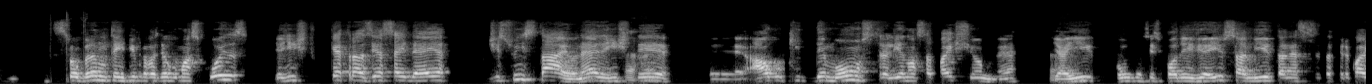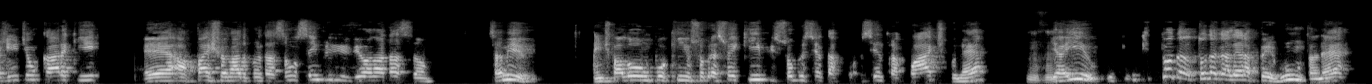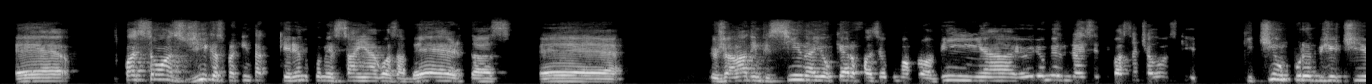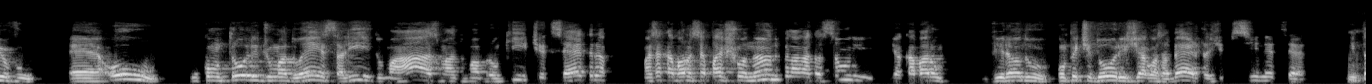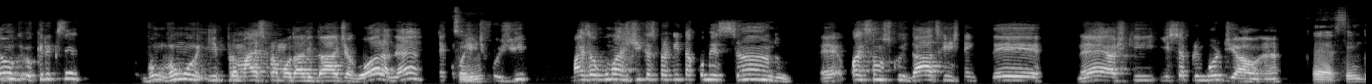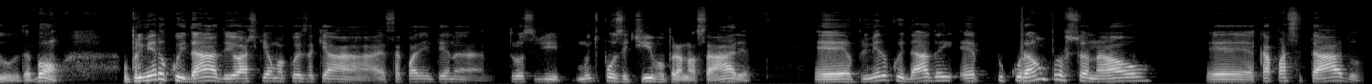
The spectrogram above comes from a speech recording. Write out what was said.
Sobrando um tempinho para fazer algumas coisas e a gente quer trazer essa ideia de swing style, né? De a gente uhum. ter é, algo que demonstra ali a nossa paixão, né? Uhum. E aí, como vocês podem ver aí, o Samir está nessa sexta-feira com a gente, é um cara que é apaixonado por natação, sempre viveu a natação. Samir, a gente falou um pouquinho sobre a sua equipe, sobre o centro, centro aquático, né? Uhum. E aí, o que toda, toda a galera pergunta, né? É, quais são as dicas para quem está querendo começar em águas abertas, é, eu já nado em piscina e eu quero fazer alguma provinha. Eu, eu mesmo já recebi bastante alunos que, que tinham por objetivo é, ou o controle de uma doença ali, de uma asma, de uma bronquite, etc., mas acabaram se apaixonando pela natação e, e acabaram virando competidores de águas abertas, de piscina, etc. Uhum. Então, eu queria que você. Vamos ir pra, mais para a modalidade agora, né? Tem como Sim. a gente fugir mais algumas dicas para quem está começando, é, quais são os cuidados que a gente tem que ter, né? Acho que isso é primordial, né? É, sem dúvida. Bom, o primeiro cuidado, eu acho que é uma coisa que a, essa quarentena trouxe de muito positivo para a nossa área, é, o primeiro cuidado é, é procurar um profissional é, capacitado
